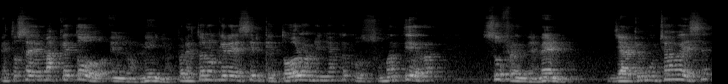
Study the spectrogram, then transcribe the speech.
Esto se ve más que todo en los niños, pero esto no quiere decir que todos los niños que consuman tierra sufren de anemia, ya que muchas veces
